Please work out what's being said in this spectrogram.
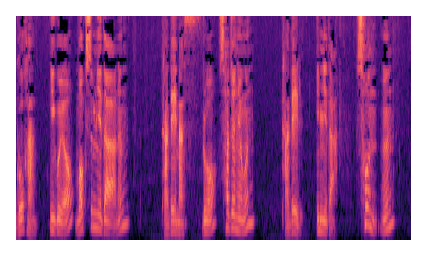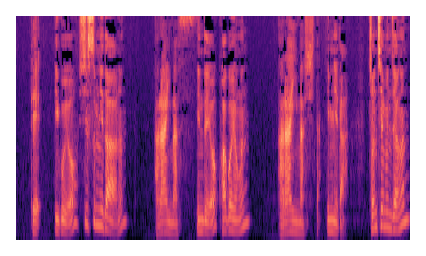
고항이고요. 먹습니다는 다베마스로 사전형은 다벨입니다. 손은 대이고요. 씻습니다는 아라이마스인데요. 과거형은 洗いました。 입니다. 전체 문장은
